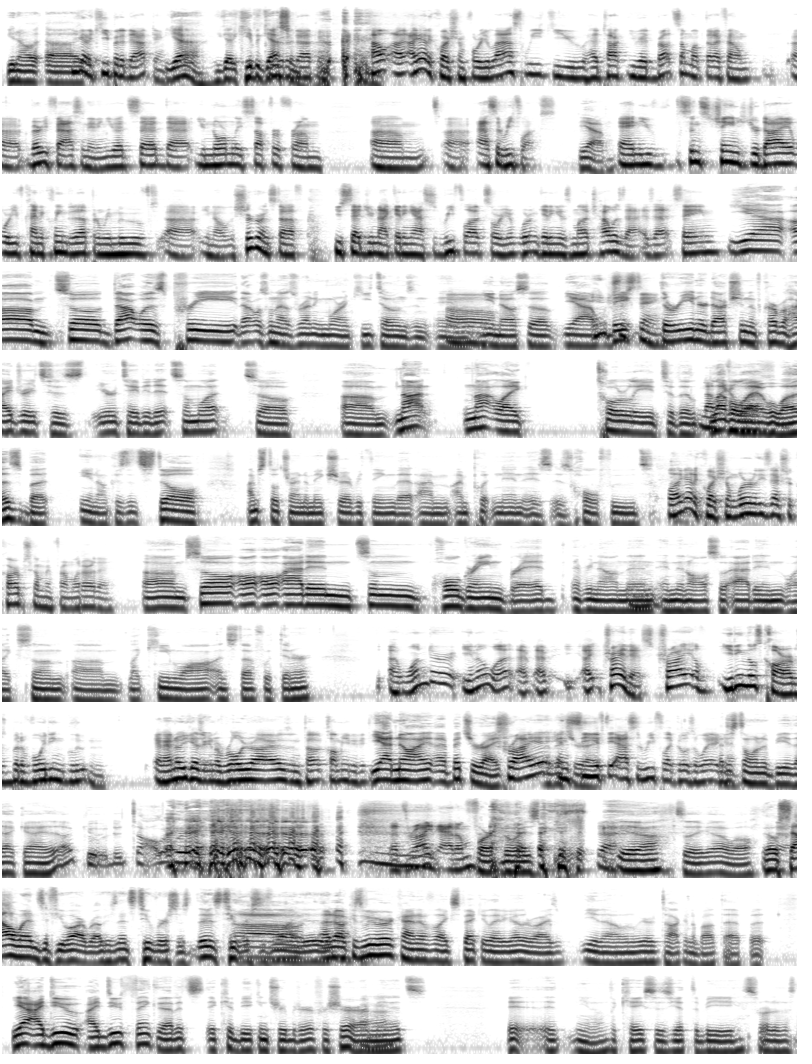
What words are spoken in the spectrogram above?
you know, uh, you got to keep it adapting. yeah, you got to keep it Keep it guessing. adapting. How I, I got a question for you. Last week you had talked, you had brought something up that I found uh, very fascinating. You had said that you normally suffer from um, uh, acid reflux. Yeah. and you've since changed your diet where you've kind of cleaned it up and removed, uh, you know, the sugar and stuff. You said you're not getting acid reflux or you weren't getting as much. How was that? Is that same? Yeah, um, so that was pre. That was when I was running more on ketones, and, and Oh. you know, so yeah, they- Interesting. the reintroduction of carbohydrates has irritated it somewhat. So, um, not not like totally to the Not like level it that was. it was, but you know, because it's still. I'm still trying to make sure everything that I'm I'm putting in is is whole foods. Well, I got a question. Where are these extra carbs coming from? What are they? Um, so I'll, I'll add in some whole grain bread every now and then, and then I'll also add in like some um like quinoa and stuff with dinner. I wonder. You know what? I, I, I try this. Try eating those carbs, but avoiding gluten. And I know you guys are gonna roll your eyes and tell, call me an idiot. Yeah, no, I, I bet you're right. Try it and see right. if the acid reflux goes away I just don't want to be that guy. I couldn't tolerate That's right, Adam. fart noise. Yeah. yeah, it's like oh well. No, Sal wins if you are, bro, because then it's two versus then it's two versus oh, one. dude. I know because we were kind of like speculating otherwise, you know, when we were talking about that. But yeah, I do, I do think that it's it could be a contributor for sure. I mean, uh-huh. it's it, it, you know, the case is yet to be sort of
